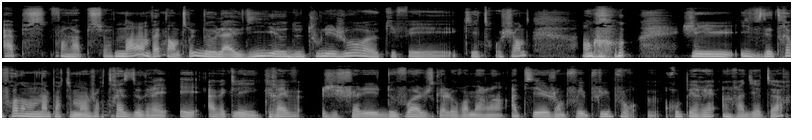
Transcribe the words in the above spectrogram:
abs enfin absurde, non, en fait, un truc de la vie euh, de tous les jours euh, qui fait, qui est trop chiante. En gros, j'ai eu, il faisait très froid dans mon appartement, genre 13 degrés, et avec les grèves, je suis allée deux fois jusqu'à Leroy Merlin à pied, j'en pouvais plus pour repérer un radiateur.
